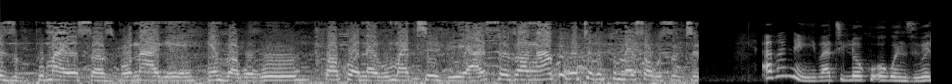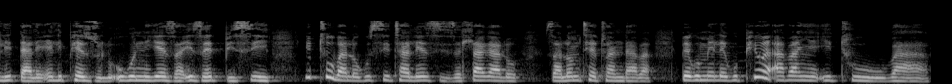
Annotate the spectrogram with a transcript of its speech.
eziphumayo sazibona-ke ngemva kwakhona kuma-tv hhayi sezwa ngakho ukuthi kuphume sokusithi abaningi bathi lokhu okwenziwe lidale eliphezulu ukunikeza i-ZBC ithuba lokusitha lezi zehlakalo zalomthethwandaba bekumele kuphiwe abanye ithuba.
